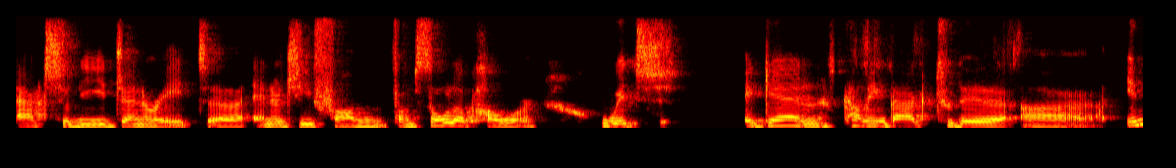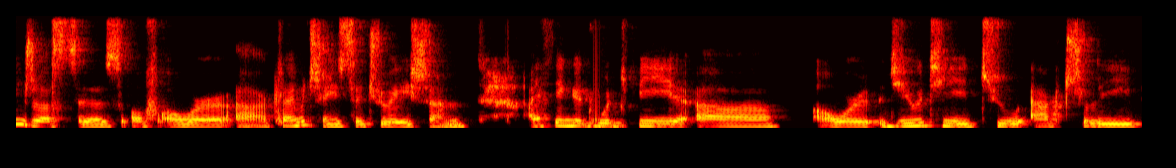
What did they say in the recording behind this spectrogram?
actually generate uh, energy from from solar power, which again coming back to the uh, injustice of our climate change situation, I think it would be our duty to actually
